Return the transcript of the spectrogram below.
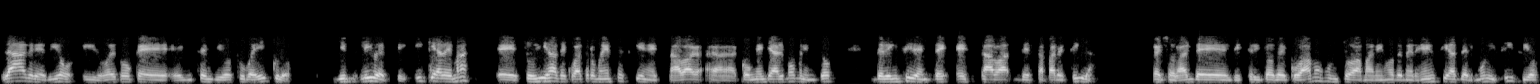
la agredió y luego que incendió su vehículo, Jeep Liberty, y que además eh, su hija de cuatro meses, quien estaba ah, con ella al momento del incidente, estaba desaparecida. Personal del distrito de Coamo, junto a manejo de emergencias del municipio,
